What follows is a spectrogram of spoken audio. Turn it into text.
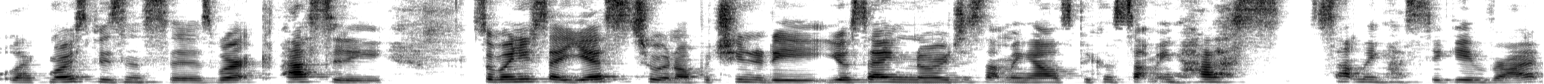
like most businesses we're at capacity so when you say yes to an opportunity you're saying no to something else because something has something has to give right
